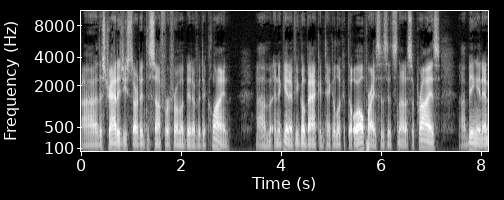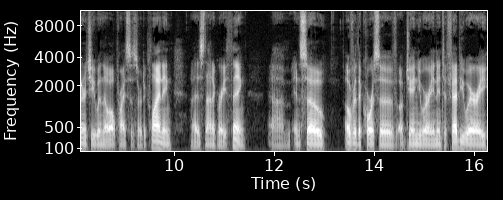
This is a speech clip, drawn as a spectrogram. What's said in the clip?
uh, the strategy started to suffer from a bit of a decline. Um, and again, if you go back and take a look at the oil prices, it's not a surprise. Uh, being in energy when the oil prices are declining uh, is not a great thing. Um, and so, over the course of, of January and into February,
